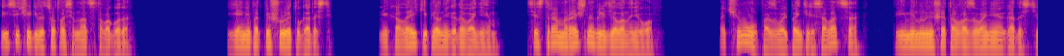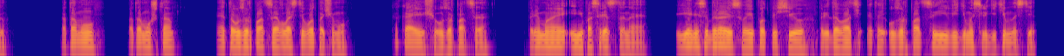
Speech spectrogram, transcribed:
1918 года. Я не подпишу эту гадость. Николай кипел негодованием. Сестра мрачно глядела на него. Почему, позволь поинтересоваться, ты именуешь это воззвание гадостью? Потому, потому что это узурпация власти, вот почему. Какая еще узурпация? Прямая и непосредственная я не собираюсь своей подписью придавать этой узурпации видимость легитимности.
